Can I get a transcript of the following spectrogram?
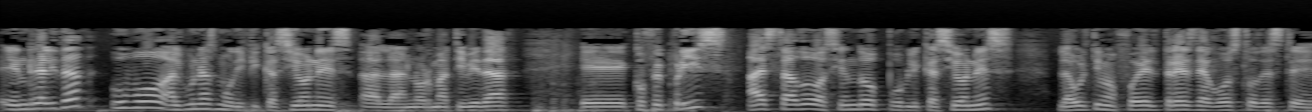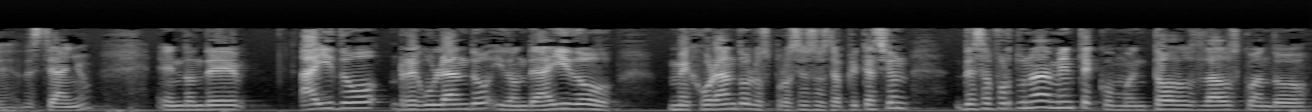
en realidad hubo algunas modificaciones a la normatividad. Eh, Cofepris ha estado haciendo publicaciones, la última fue el 3 de agosto de este, de este año, en donde ha ido regulando y donde ha ido mejorando los procesos de aplicación. Desafortunadamente, como en todos lados, cuando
